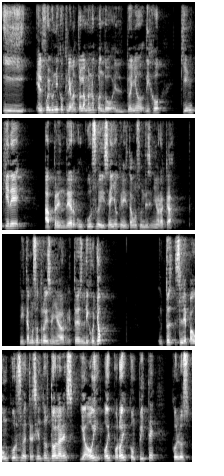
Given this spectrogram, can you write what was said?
y él fue el único que levantó la mano cuando el dueño dijo, ¿quién quiere aprender un curso de diseño que necesitamos un diseñador acá? Necesitamos otro diseñador. Entonces él dijo, yo. Entonces se le pagó un curso de 300 dólares y hoy, hoy por hoy compite con los,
